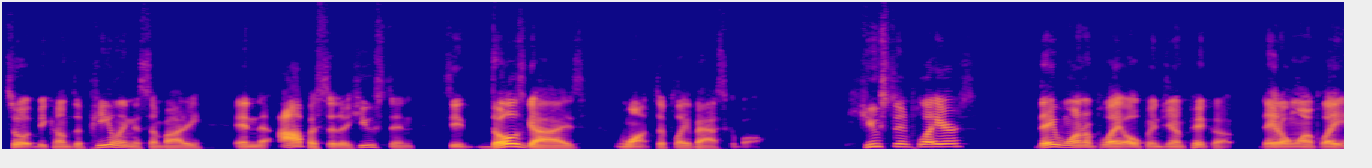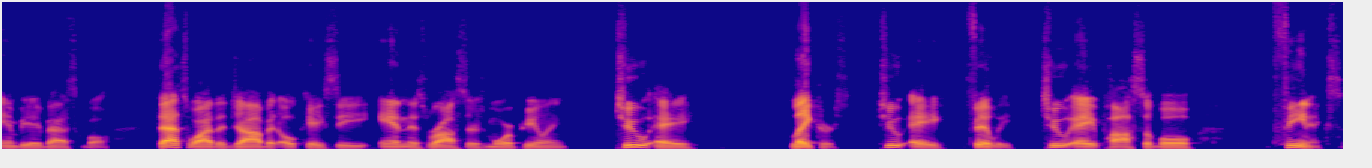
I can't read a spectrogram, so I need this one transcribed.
so it becomes appealing to somebody. And the opposite of Houston, see, those guys want to play basketball. Houston players, they want to play open gym pickup. They don't want to play NBA basketball. That's why the job at OKC and this roster is more appealing to a Lakers, to a Philly, to a possible Phoenix,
